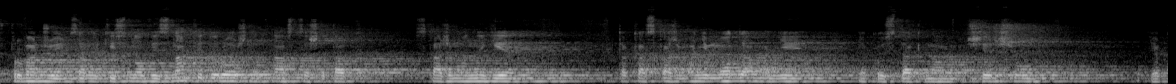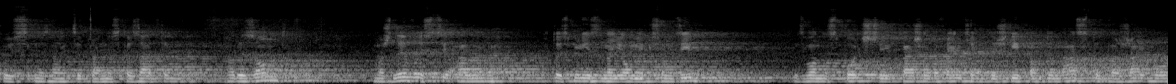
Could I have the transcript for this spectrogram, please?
впроваджують зараз якісь нові знаки дорожні. В нас це ще так, скажімо, не є така, скажімо, ані мода, ані якось так на ширшу, якусь, не знаю, як це правильно сказати, горизонт можливості, але хтось мені знайомий ксьонзів дзвонить з Польщі і каже, Лаврентій, де ж їхав до нас, то вважай, бо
